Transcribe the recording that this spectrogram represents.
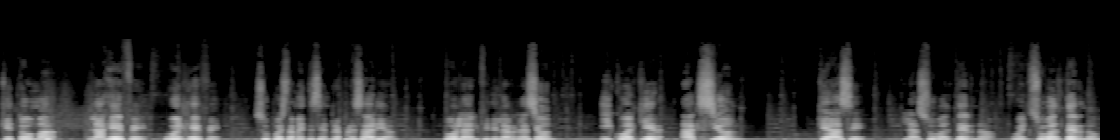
que toma la jefe o el jefe, supuestamente es en represaria por la- el fin de la relación. Y cualquier acción que hace la subalterna o el subalterno,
